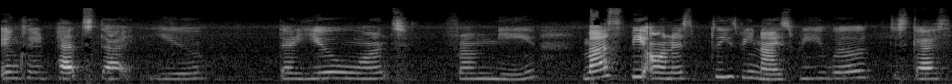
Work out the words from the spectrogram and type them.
include pets that you that you want from me. Must be honest. Please be nice. We will discuss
